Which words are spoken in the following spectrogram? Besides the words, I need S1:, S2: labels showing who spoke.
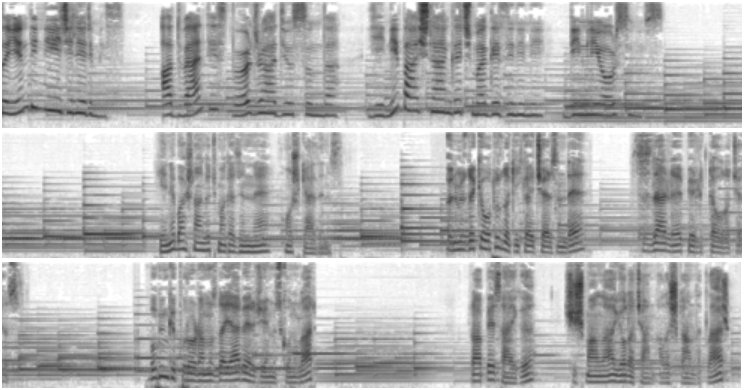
S1: Sayın dinleyicilerimiz, Adventist World Radyosu'nda Yeni Başlangıç magazinini dinliyorsunuz.
S2: Yeni Başlangıç magazinine hoş geldiniz. Önümüzdeki 30 dakika içerisinde sizlerle birlikte olacağız. Bugünkü programımızda yer vereceğimiz konular Rabbe saygı, şişmanlığa yol açan alışkanlıklar,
